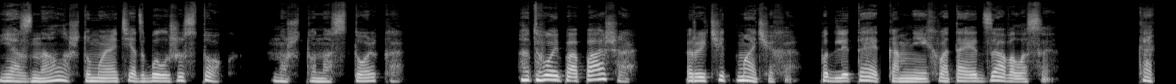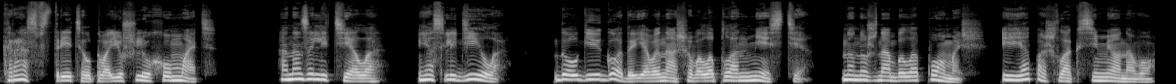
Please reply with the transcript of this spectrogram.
Я знала, что мой отец был жесток, но что настолько... «А твой папаша?» — рычит мачеха, подлетает ко мне и хватает за волосы. Как раз встретил твою шлюху-мать. Она залетела. Я следила. Долгие годы я вынашивала план мести, но нужна была помощь, и я пошла к Семенову.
